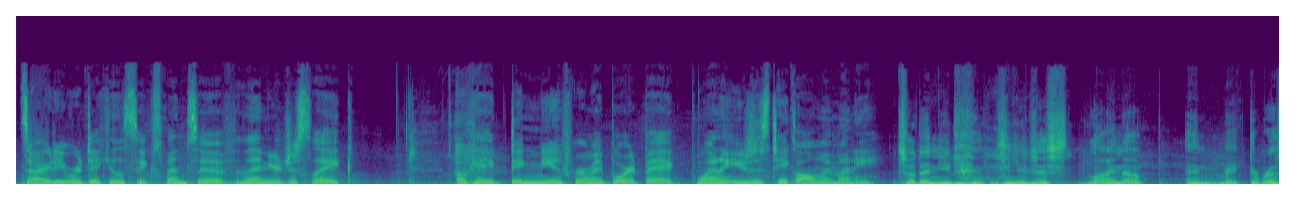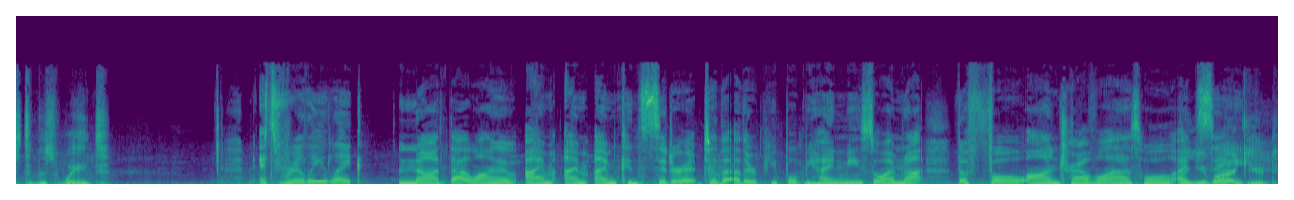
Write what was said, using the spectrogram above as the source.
It's already ridiculously expensive. And then you're just like, okay, ding me for my board bag. Why don't you just take all my money? So then you you just line up and make the rest of us wait. It's really like not that long of I'm I'm I'm considerate to the other people behind me, so I'm not the full on travel asshole. But I'd you've say argued.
